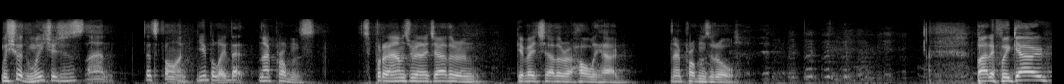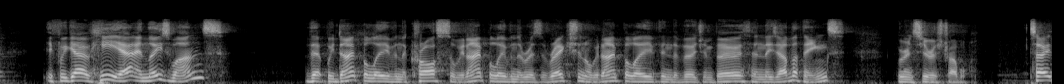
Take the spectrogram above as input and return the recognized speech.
We shouldn't. We should just, ah, that's fine. You believe that? No problems. Just put our arms around each other and give each other a holy hug. No problems at all. but if we go, if we go here and these ones that we don't believe in the cross or we don't believe in the resurrection or we don't believe in the virgin birth and these other things, we're in serious trouble. So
